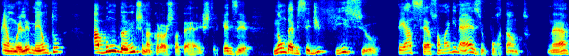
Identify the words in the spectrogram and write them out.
É um elemento abundante na crosta terrestre. Quer dizer, não deve ser difícil ter acesso a magnésio, portanto, né?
